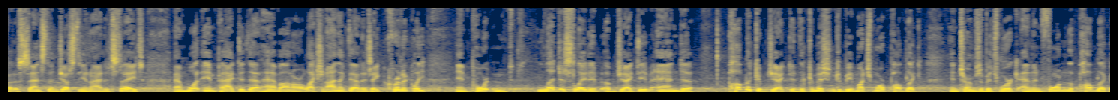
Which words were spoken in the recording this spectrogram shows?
uh, sense than just the United States, and what impact did that have on our election? I think that is a critically important legislative objective, and uh, public objective, the Commission can be much more public in terms of its work and inform the public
